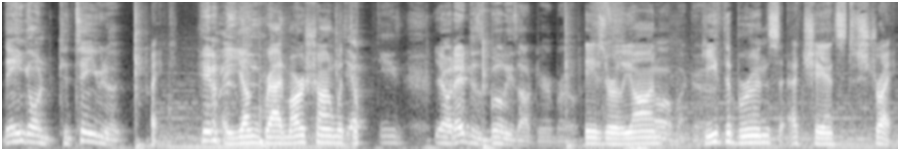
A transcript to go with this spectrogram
Then he gonna continue to hit him. A young Brad Marchand with yo, the yo, they just bullies out there, bro. saves early on Oh gave the Bruins a chance to strike.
